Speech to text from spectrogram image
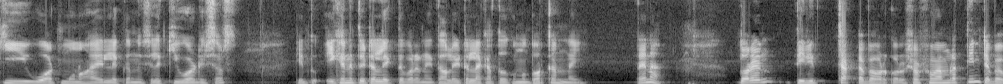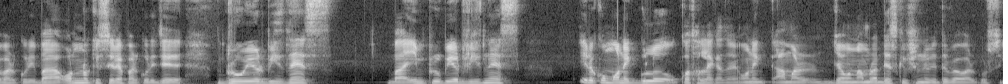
কি ওয়ার্ড মনে হয় লেখতে নিয়েছিল কিওয়ার্ড রিসার্চ কিন্তু এখানে তো এটা লিখতে পারে নাই, তাহলে এটা লেখার তো কোনো দরকার নাই, তাই না? ধরেন, তিনি চারটা ব্যবহার করো, সবসময় আমরা তিনটা ব্যবহার করি, বা অন্য কিছু রেফার করি, যে গ্রো ইয়োর বিজনেস বা ইমপ্রুভ ইয়োর বিজনেস এরকম অনেকগুলো কথা লেখা যায়। অনেক আমার যেমন আমরা ডেসক্রিপশনের ভিতরে ব্যবহার করছি।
